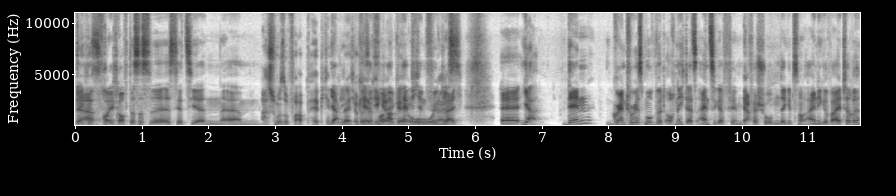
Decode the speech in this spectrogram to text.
Da freue ich drauf. Das ist, äh, ist jetzt hier ein ähm, Ach, schon mal so Vorab-Häppchen ja, für gleich. Okay, das okay, sind geil, geil. Vorab-Häppchen Oh, für nice. gleich. Äh, ja, denn Gran Turismo wird auch nicht als einziger Film Ja. verschoben. Da gibt es noch einige weitere.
